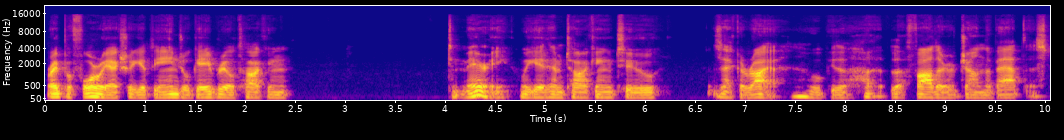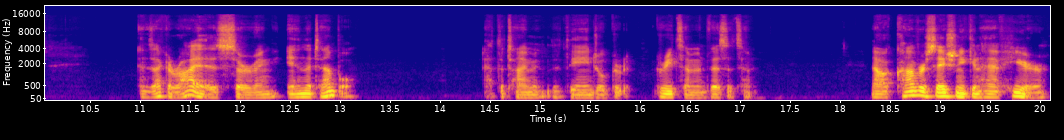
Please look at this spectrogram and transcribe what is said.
right before we actually get the angel Gabriel talking to Mary. We get him talking to Zechariah, who will be the, the father of John the Baptist. And Zechariah is serving in the temple at the time that the angel greets him and visits him. Now, a conversation you can have here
